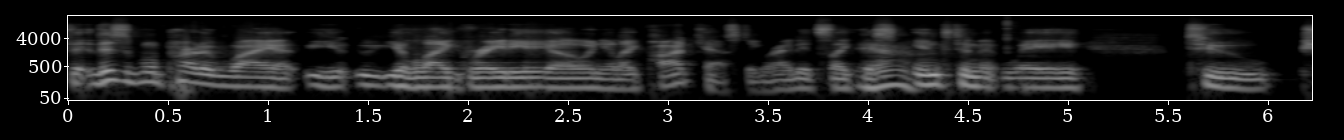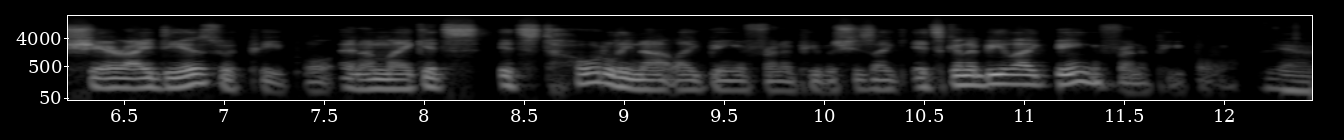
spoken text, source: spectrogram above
th- this is part of why you, you like radio and you like podcasting right? It's like this Yeah. intimate way to share ideas with people. And i'm like it's it's totally not like being in front of people. She's like it's going to be like being in front of people. Yeah.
